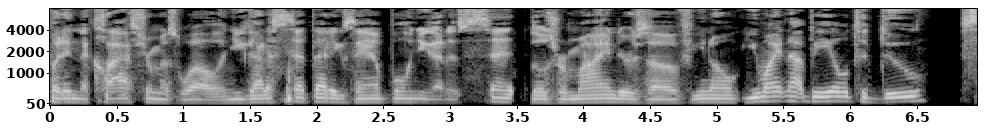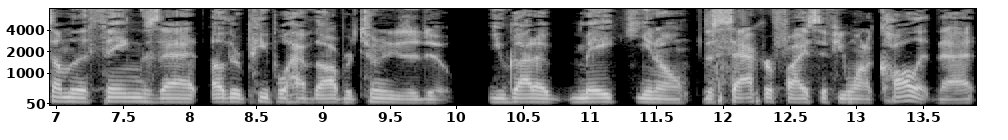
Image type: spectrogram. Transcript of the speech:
but in the classroom as well. And you got to set that example and you got to set those reminders of, you know, you might not be able to do some of the things that other people have the opportunity to do. You got to make, you know, the sacrifice, if you want to call it that,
